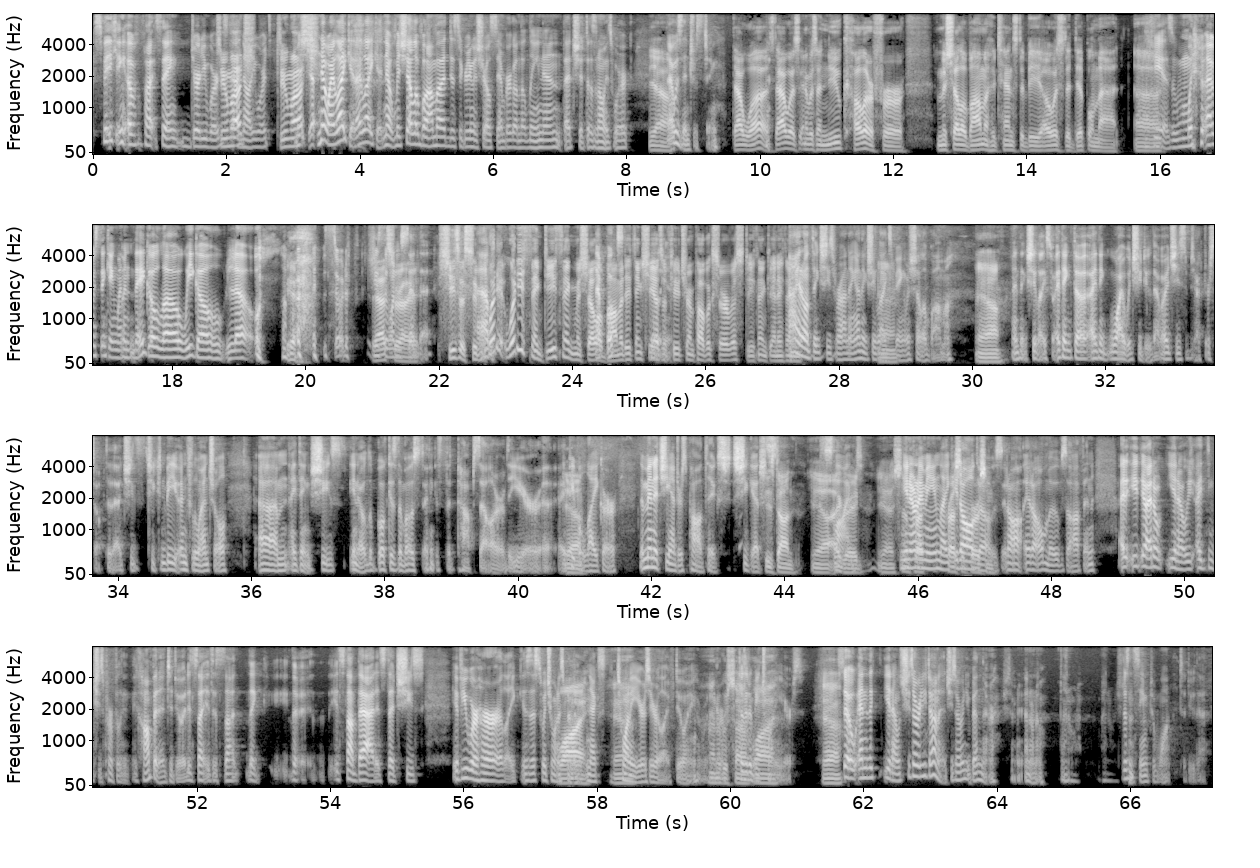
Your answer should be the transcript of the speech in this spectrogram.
Speaking of saying dirty words, too much, uh, naughty words, too much. Mich- no, I like it. I like it. No, Michelle Obama disagreeing with Sheryl Sandberg on the lean in. That shit doesn't always work. Yeah, that was interesting. That was that was, and it was a new color for Michelle Obama, who tends to be always the diplomat. Uh, she is. I was thinking when they go low, we go low. Yeah, sort of. She's That's the one right. who said that. She's a super. Um, what, do, what do you think? Do you think Michelle Obama? Do you think she brilliant. has a future in public service? Do you think anything? I don't think she's running. I think she likes yeah. being Michelle Obama. Yeah. I think she likes I think the I think why would she do that? Why would she subject herself to that? She's she can be influential. Um, I think she's, you know, the book is the most I think it's the top seller of the year. Uh, yeah. People like her. the minute she enters politics, she gets she's done. Yeah, slimed. I agreed. Yeah, you know what I mean? Like it all person. goes, it all it all moves off, and I, I don't, you know, I think she's perfectly competent to do it. It's not, it's not like, the, it's not that. It's that she's. If you were her, like, is this what you want to spend the next yeah. twenty years of your life doing? Hundred percent. Because it'll be twenty years. Yeah. So, and you know, she's already done it. She's already been there. Already, I don't know. I don't know. I don't know. She doesn't seem to want to do that.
